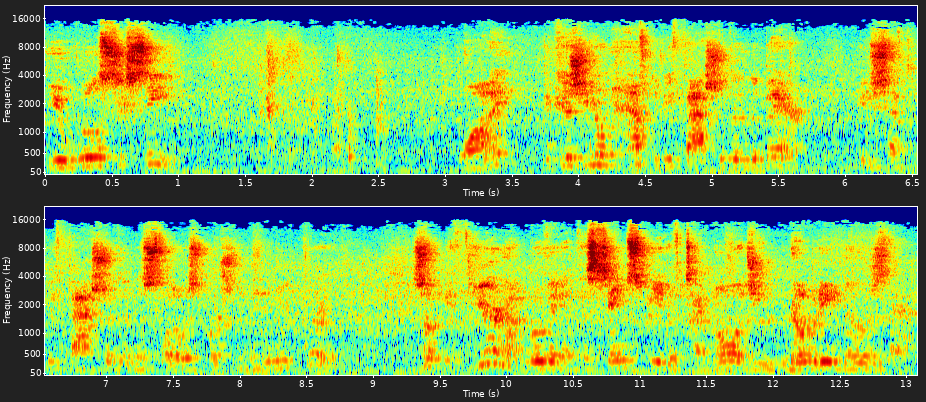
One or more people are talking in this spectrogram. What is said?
you will succeed. Why? Because you don't have to be faster than the bear. You just have to be faster than the slowest person in your group. So if you're not moving at the same speed of technology, nobody knows that.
